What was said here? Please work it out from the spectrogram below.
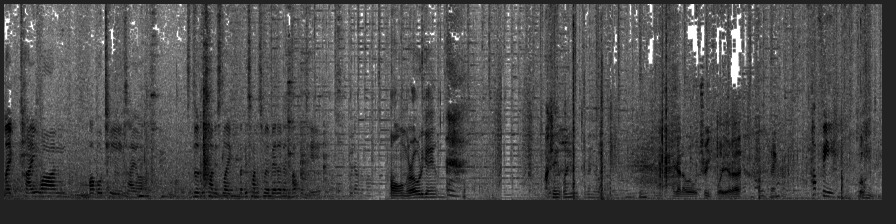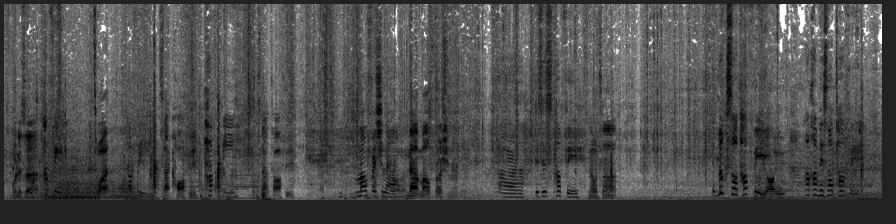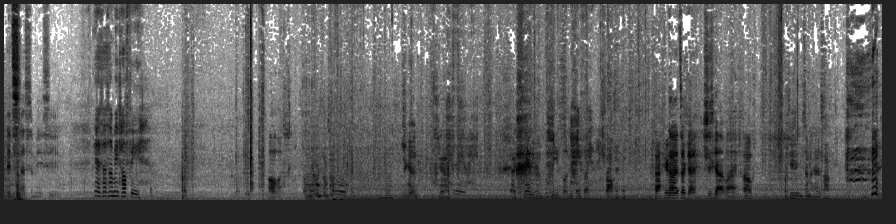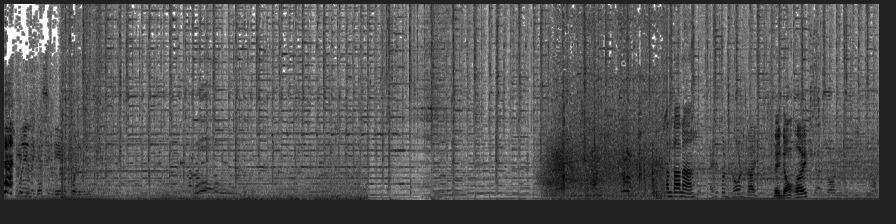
like Taiwan bubble tea kind of. So this one is like but this one is way better than bubble tea. Without the bubble. On the road again. I can't wait to be on. I got a little treat for you, right? Puffy, Boom. What is that? puffy, It's what? puffy, It's not coffee. puffy. It's not toffee. Mouth freshener. Not mouth freshener. Uh, this is toffee. No, it's not. It looks so toffee. all eat. How come it's not toffee? It's sesame seed. Yeah, sesame toffee. Oh. You good? Yeah. I can't even believe what he's like. Stop. Ah, here. No, it's okay. She's got mine. Oh. She's eating some of his. Playing the guessing game of what it is. Santana. Elephants don't like. They don't like? Yeah, don't eat not.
